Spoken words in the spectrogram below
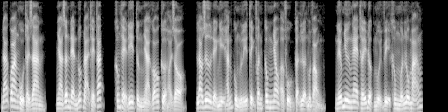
Đã qua ngủ thời gian, nhà dân đèn đuốc đại thể tắt, không thể đi từng nhà gõ cửa hỏi dò lao dư đề nghị hắn cùng lý tịnh phân công nhau ở phụ cận lượn một vòng, nếu như nghe thấy được mùi vị không muốn lô mãng,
